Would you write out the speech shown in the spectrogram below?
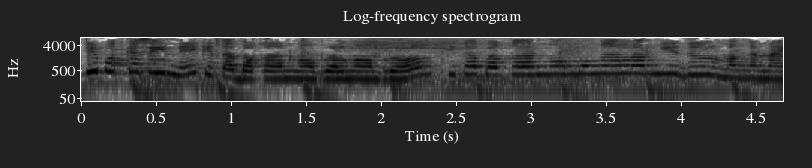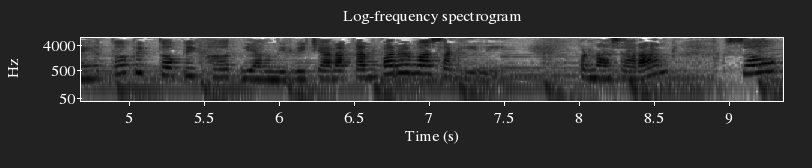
Di podcast ini kita bakalan ngobrol-ngobrol, kita bakalan ngomong ngalor ngidul mengenai topik-topik hot yang dibicarakan pada masa kini. Penasaran? So,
